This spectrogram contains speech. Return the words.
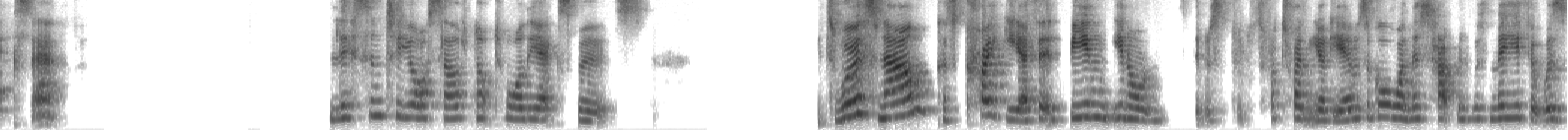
next step? Listen to yourself, not to all the experts. It's worse now because crikey, if it had been, you know, it was, for 20 odd years ago when this happened with me, if it was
